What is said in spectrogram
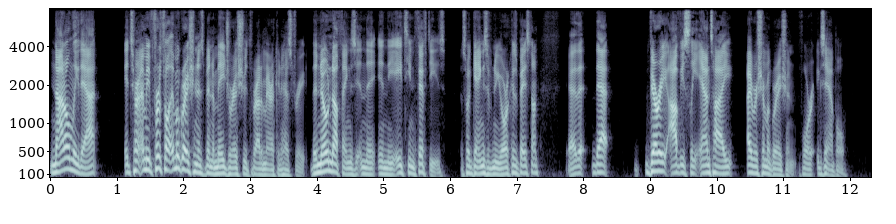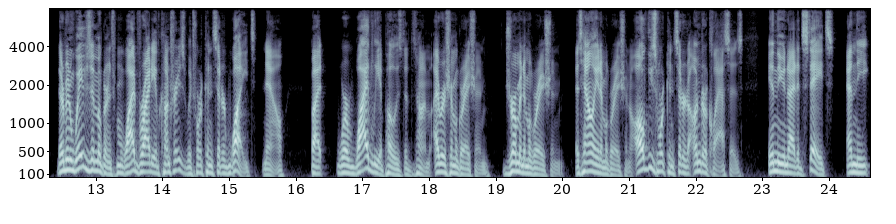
Not only that, it I mean, first of all, immigration has been a major issue throughout American history. The know nothings in the in the 1850s, that's what Gangs of New York is based on. Yeah, that, that very obviously anti Irish immigration, for example. There have been waves of immigrants from a wide variety of countries, which were considered white now, but were widely opposed at the time. Irish immigration, German immigration, Italian immigration, all these were considered underclasses in the United States, and the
